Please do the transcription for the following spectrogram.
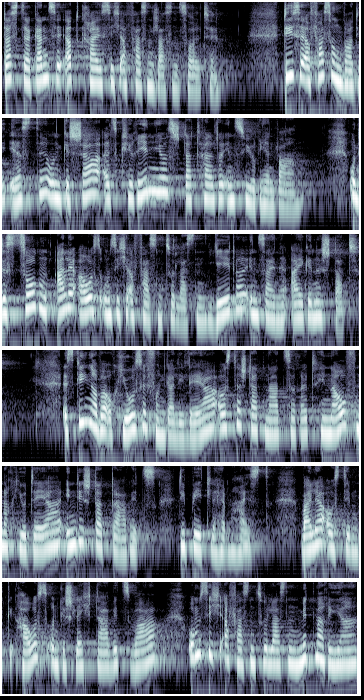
dass der ganze Erdkreis sich erfassen lassen sollte. Diese Erfassung war die erste und geschah, als Kyrenius Statthalter in Syrien war. Und es zogen alle aus, um sich erfassen zu lassen, jeder in seine eigene Stadt. Es ging aber auch Josef von Galiläa aus der Stadt Nazareth hinauf nach Judäa in die Stadt Davids, die Bethlehem heißt, weil er aus dem Haus und Geschlecht Davids war, um sich erfassen zu lassen mit Maria,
